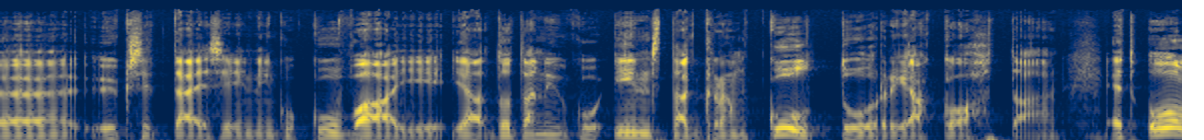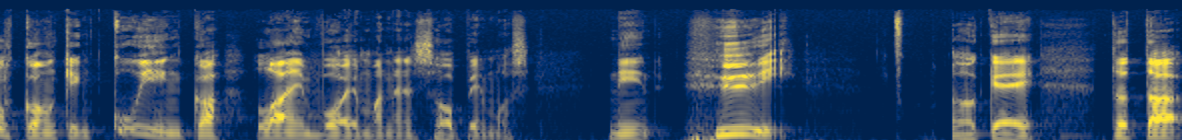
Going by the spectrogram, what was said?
ö, yksittäisiin niinku kuvaajia ja tota niinku Instagram-kulttuuria kohtaan. Että olkoonkin kuinka lainvoimainen sopimus, niin hyi. Okei, okay. tota,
